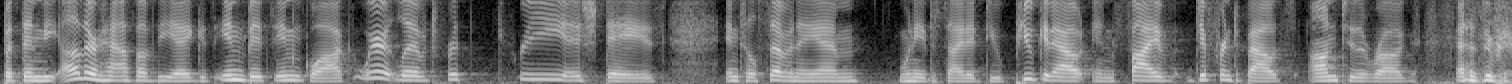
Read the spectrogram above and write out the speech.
But then the other half of the egg is in bits in guac, where it lived for three ish days until 7 a.m. when he decided to puke it out in five different bouts onto the rug as we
